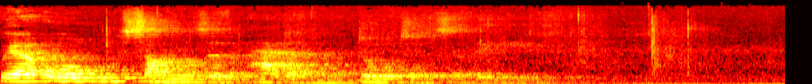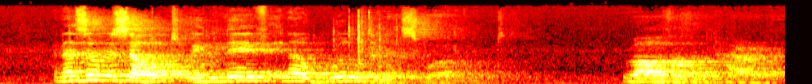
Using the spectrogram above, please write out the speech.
We are all sons of Adam and daughters of Eve. And as a result, we live in a wilderness world rather than paradise.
